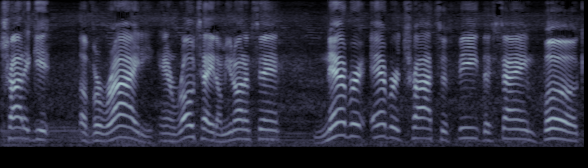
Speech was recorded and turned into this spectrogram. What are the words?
try to get a variety and rotate them. You know what I'm saying? Never ever try to feed the same bug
